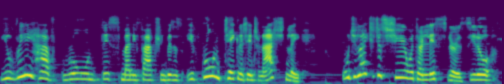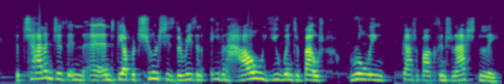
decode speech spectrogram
you really have grown this manufacturing business. You've grown, taken it internationally. Would you like to just share with our listeners, you know, the challenges in and the opportunities there is, and even how you went about growing Scatterbox internationally?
